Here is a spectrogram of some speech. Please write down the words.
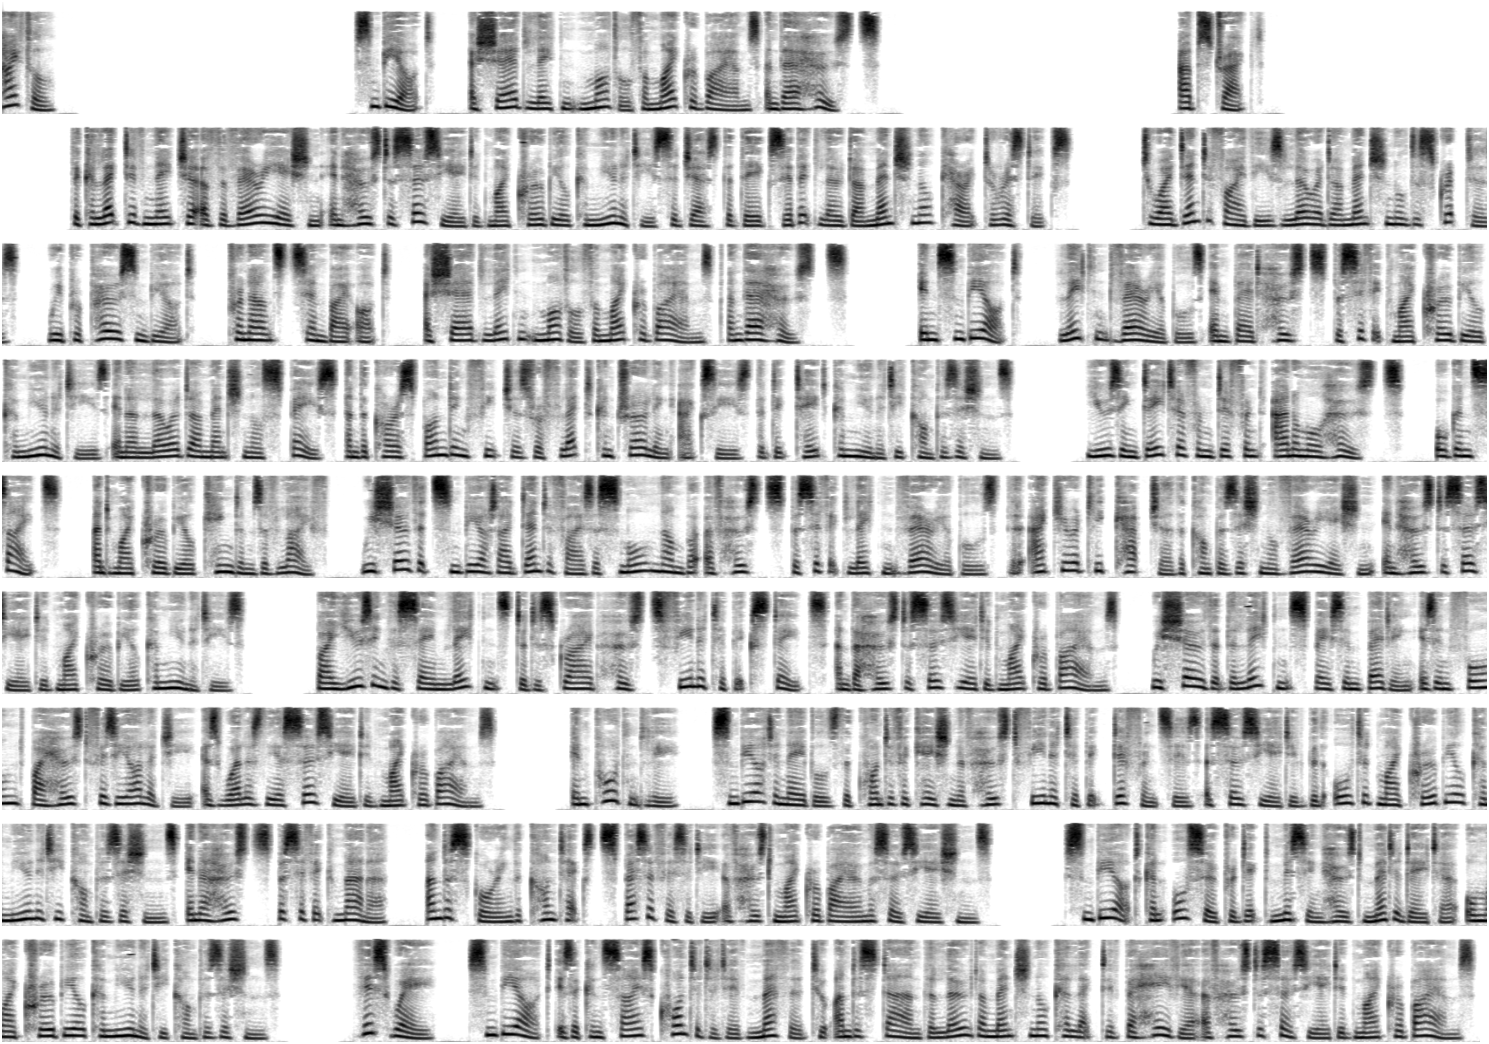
Title SMbiot, a shared latent model for microbiomes and their hosts. Abstract The collective nature of the variation in host associated microbial communities suggests that they exhibit low dimensional characteristics. To identify these lower dimensional descriptors, we propose SMbiot, pronounced Symbiot, a shared latent model for microbiomes and their hosts. In SMbiot, latent variables embed host specific microbial communities in a lower dimensional space, and the corresponding features reflect controlling axes that dictate community compositions. Using data from different animal hosts, organ sites, and microbial kingdoms of life, we show that SMbiot identifies a small number of host specific latent variables that accurately capture the compositional variation in host associated microbial communities. By using the same latents to describe hosts' phenotypic states and the host associated microbiomes, we show that the latent space embedding is informed by host physiology as well as the associated microbiomes. Importantly, SMbiot enables the quantification of host phenotypic differences associated with altered microbial community compositions in a host specific manner, underscoring the context specificity of host microbiome associations. SMbiot can also predict missing host metadata or microbial community compositions. This way, SMbiot is a concise quantitative method to understand the low dimensional collective behavior of host associated microbiomes.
